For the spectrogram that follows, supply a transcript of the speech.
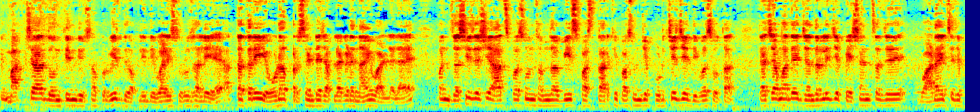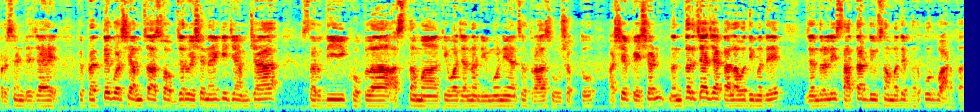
मागच्या दोन तीन दिवसापूर्वीच आपली दिवाळी सुरू झाली आहे. आता तरी एवढं पर्सेंटेज आपल्याकडे नाही वाढलेलं आहे. पण जशी जशी आजपासून समजा वीस पाच तारखेपासून जे पुढचे जे दिवस होतात त्याच्यामध्ये जनरली जे पेशंटचं जे वाढायचे जे पर्सेंटेज आहे ते प्रत्येक वर्षी आमचं असं ऑब्झर्वेशन आहे की जे आमच्या सर्दी खोकला अस्थमा किंवा ज्यांना न्युमोनियाचा त्रास होऊ शकतो असे पेशंट नंतरच्या ज्या कालावधीमध्ये जनरली सात आठ दिवसामध्ये भरपूर वाढतात.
